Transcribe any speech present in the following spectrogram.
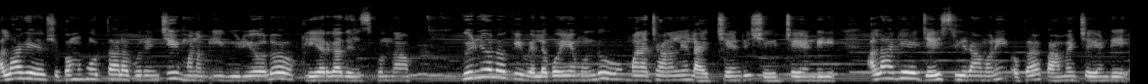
అలాగే శుభముహూర్తాల గురించి మనం ఈ వీడియోలో క్లియర్గా తెలుసుకుందాం. వీడియోలోకి వెళ్ళబోయే ముందు మన ఛానల్ని లైక్ చేయండి షేర్ చేయండి. అలాగే జై శ్రీరామ్ అని ఒక కామెంట్ చేయండి.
